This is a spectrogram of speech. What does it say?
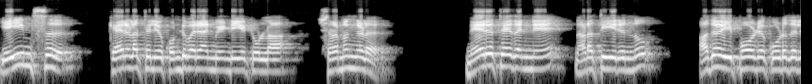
എയിംസ് കേരളത്തിൽ കൊണ്ടുവരാൻ വേണ്ടിയിട്ടുള്ള ശ്രമങ്ങൾ നേരത്തെ തന്നെ നടത്തിയിരുന്നു. അത് ഇപ്പോൾ കൂടുതൽ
